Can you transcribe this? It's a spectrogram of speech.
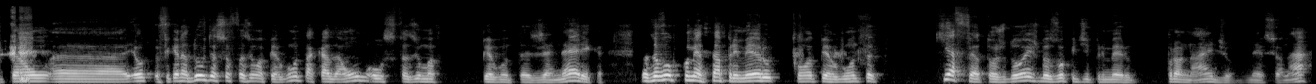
Então, uh, eu, eu, fiquei na dúvida se eu fazer uma pergunta a cada um ou se fazer uma pergunta genérica. Mas eu vou começar primeiro com a pergunta que afeta os dois, mas vou pedir primeiro para o Nádio mencionar.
